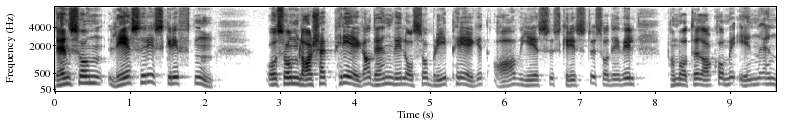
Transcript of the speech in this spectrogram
Den som leser i Skriften, og som lar seg prege av den, vil også bli preget av Jesus Kristus, og det vil på en måte da komme inn en,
